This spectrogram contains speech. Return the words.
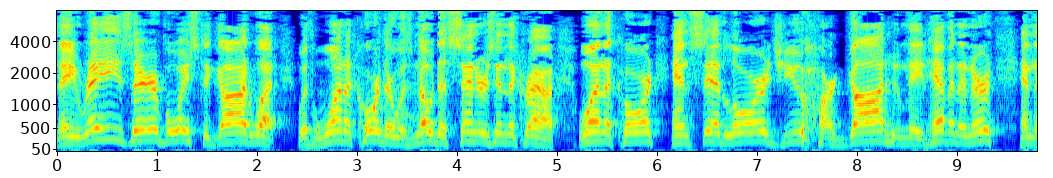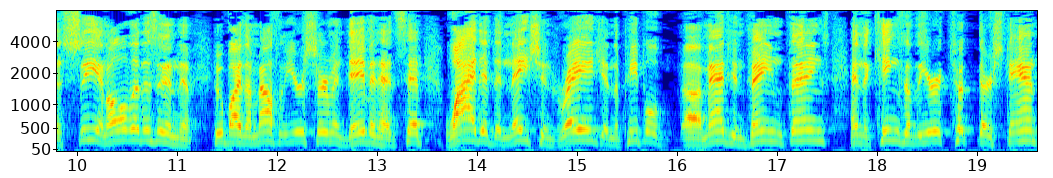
They raised their voice to God, what? With one accord. There was no dissenters in the crowd. One accord and said, Lord, you are God who made heaven and earth and the sea and all that is in them, who by the mouth of your servant David had said, Why did the nations rage and the people uh, imagine vain things? And the kings of the earth took their stand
